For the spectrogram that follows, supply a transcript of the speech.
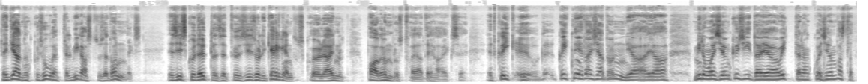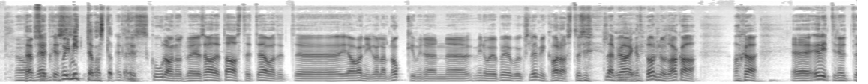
ta ei teadnud, kui suured tal vigastused on, eks. Ja siis, kui ta ütles, et siis oli kergendus, kui oli ainult paar õmblust vaja teha, eks. et kõik, kõik need asjad on ja, ja minu asi on küsida ja Ott Tänaku asi on vastata no,. Täpselt. või mitte vastata Need, kes kuulanud meie saadet aastaid, teavad, et äh, Jaani kallal nokkimine on äh, minu ja Peebu üks lemmikharrastusi läbi aegade olnud, aga aga äh, eriti nüüd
